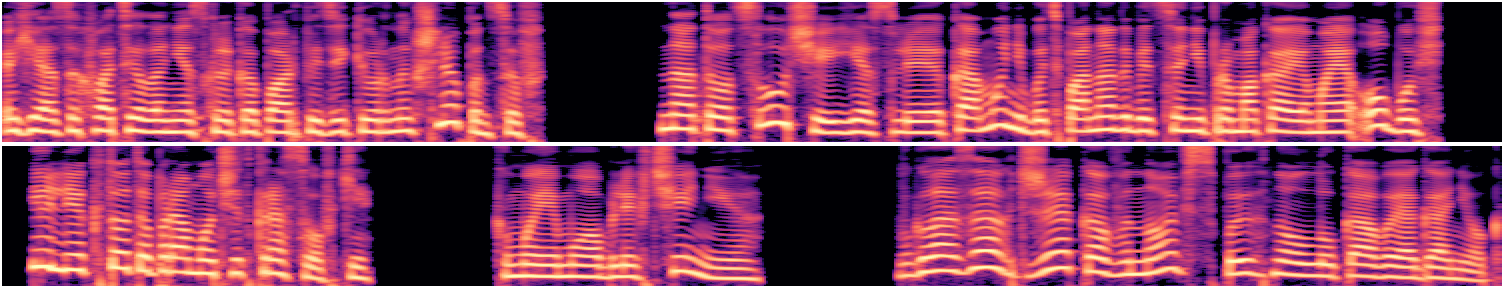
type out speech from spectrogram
Я захватила несколько пар педикюрных шлепанцев, на тот случай, если кому-нибудь понадобится непромокаемая обувь или кто-то промочит кроссовки. К моему облегчению, в глазах Джека вновь вспыхнул лукавый огонек.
